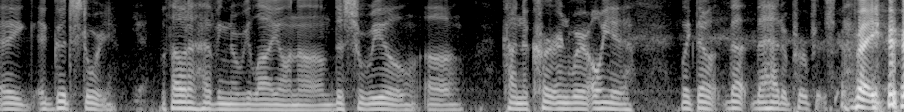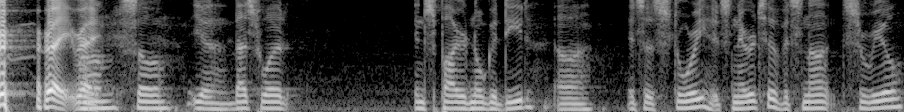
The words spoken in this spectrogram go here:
a, a good story, Yeah. without having to rely on um, the surreal uh, kind of curtain where, oh yeah, like that that that had a purpose. right. right. Right. Um, so yeah, that's what inspired No Good Deed. Uh, it's a story. It's narrative. It's not surreal.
